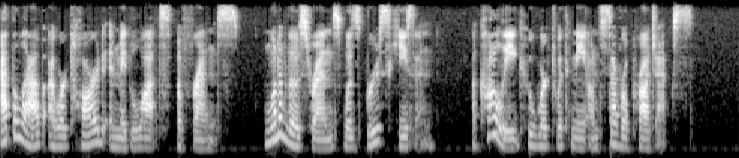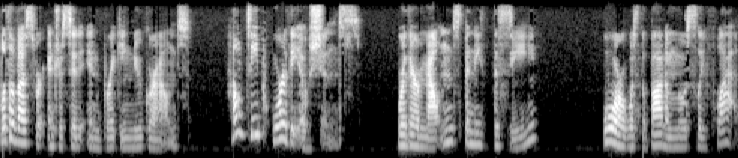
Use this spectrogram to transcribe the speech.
At the lab, I worked hard and made lots of friends. One of those friends was Bruce Heezen, a colleague who worked with me on several projects. Both of us were interested in breaking new ground. How deep were the oceans? Were there mountains beneath the sea? Or was the bottom mostly flat?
